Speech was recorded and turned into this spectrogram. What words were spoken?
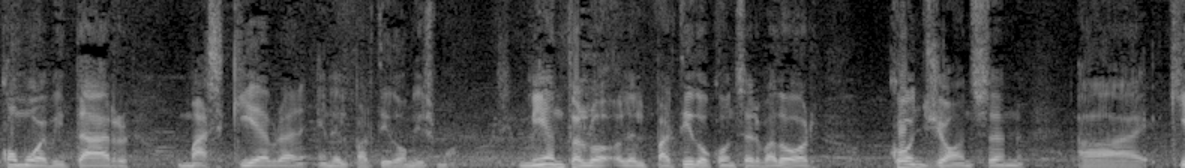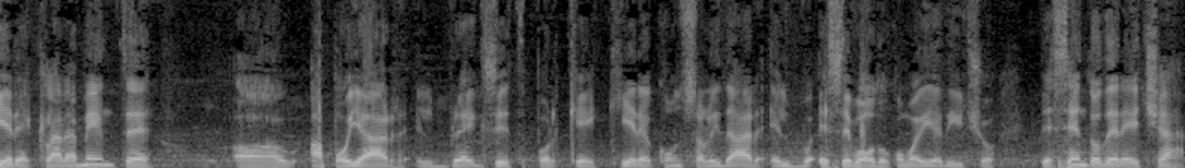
cómo evitar más quiebra en el partido mismo. Mientras lo, el Partido Conservador con Johnson uh, quiere claramente uh, apoyar el Brexit porque quiere consolidar el, ese voto, como había dicho, de centro derecha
